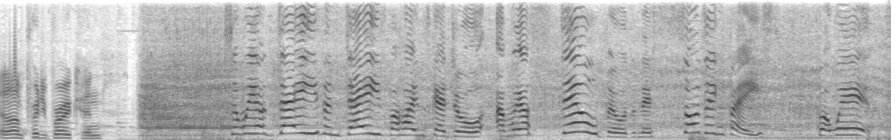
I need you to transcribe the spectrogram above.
and I'm pretty broken. So we are days and days behind schedule and we are still building this sodding base but we're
